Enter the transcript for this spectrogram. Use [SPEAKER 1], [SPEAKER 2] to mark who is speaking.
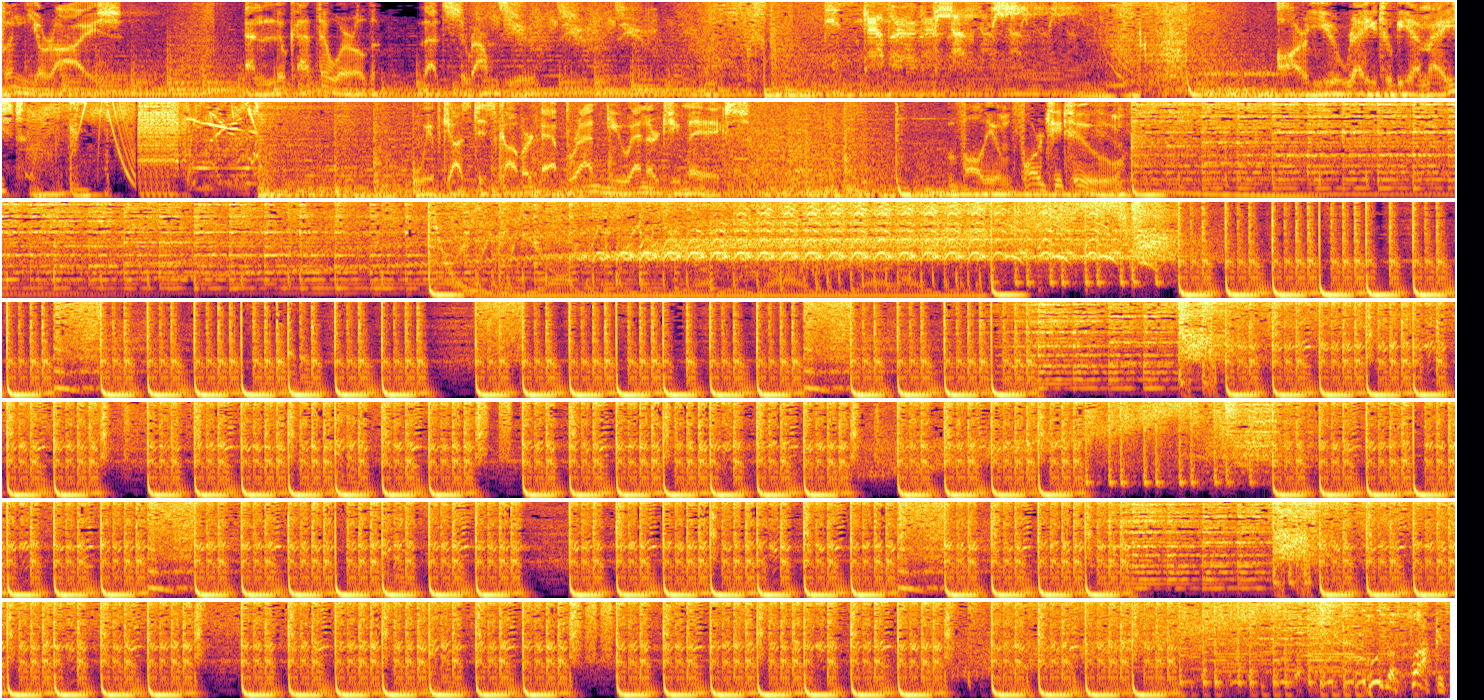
[SPEAKER 1] Open your eyes and look at the world that surrounds you.
[SPEAKER 2] Discover the unseen.
[SPEAKER 1] Are you ready to be amazed? We've just discovered a brand new energy mix. Volume 42.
